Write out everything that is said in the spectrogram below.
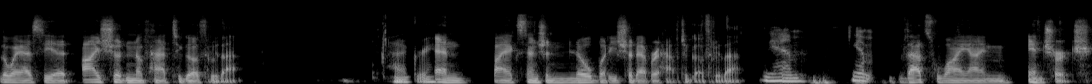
the way I see it, I shouldn't have had to go through that. I agree. And by extension, nobody should ever have to go through that. Yeah. Yep. That's why I'm in church.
